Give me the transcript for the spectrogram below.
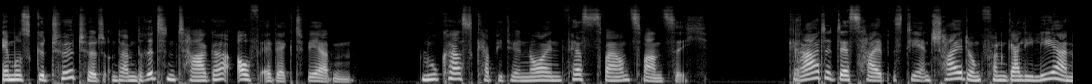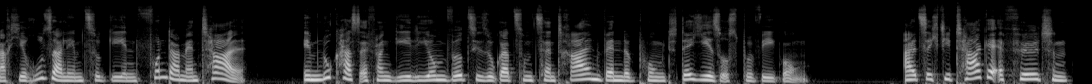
Er muss getötet und am dritten Tage auferweckt werden. Lukas Kapitel 9, Vers 22. Gerade deshalb ist die Entscheidung von Galiläa nach Jerusalem zu gehen fundamental. Im Lukasevangelium wird sie sogar zum zentralen Wendepunkt der Jesusbewegung. Als sich die Tage erfüllten,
